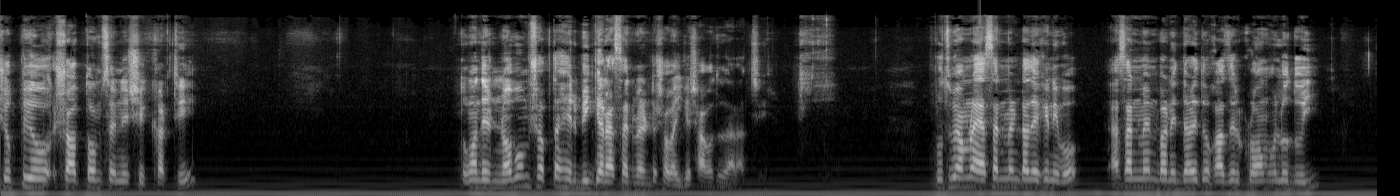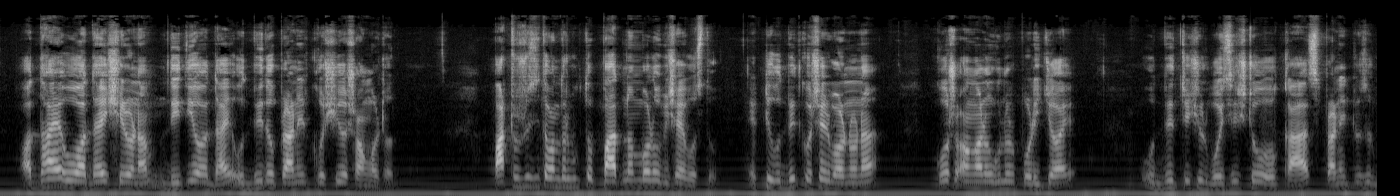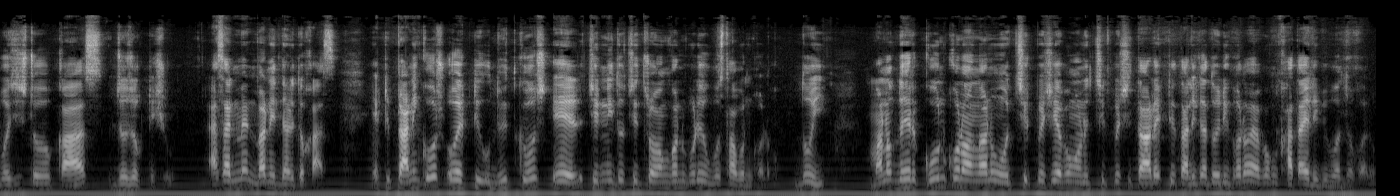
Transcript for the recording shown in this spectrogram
সুপ্রিয় সপ্তম শ্রেণির শিক্ষার্থী, তোমাদের নবম সপ্তাহের বিজ্ঞান অ্যাসাইনমেন্টে সবাইকে স্বাগত জানাচ্ছি। প্রথমে আমরা অ্যাসাইনমেন্টটা দেখে নিব। অ্যাসাইনমেন্ট বা নির্ধারিত কাজের ক্রম হলো দুই, অধ্যায় ও অধ্যায় শিরোনাম, দ্বিতীয় অধ্যায়, উদ্ভিদ ও প্রাণীর কোষীয় সংগঠন। পাঠ্যসূচিতে অন্তর্ভুক্ত পাঁচ নম্বর ও বিষয়বস্তু, একটি উদ্ভিদ কোষের বর্ণনা, কোষ অঙ্গাণুগুলোর পরিচয়, উদ্ভিদ টিস্যুর বৈশিষ্ট্য ও কাজ প্রাণী টিস্যুর বৈশিষ্ট্য ও কাজ, যোজক টিস্যু। অ্যাসাইনমেন্ট বা নির্ধারিত কাজ একটি প্রাণী কোষ ও একটি উদ্ভিদ কোষ এর চিহ্নিত চিত্র অঙ্কন করে উপস্থাপন করো। দুই মানবদেহের কোন কোন অঙ্গাণু ঐচ্ছিক পেশি এবং অনিচ্ছিক পেশি তার একটি তালিকা তৈরি করো এবং খাতায় লিপিবদ্ধ করো।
